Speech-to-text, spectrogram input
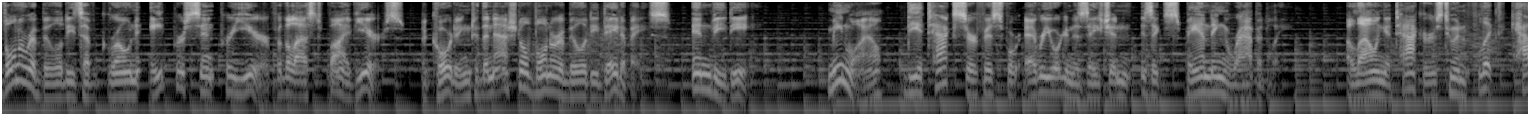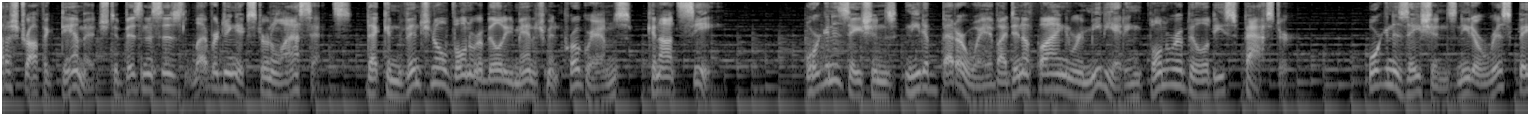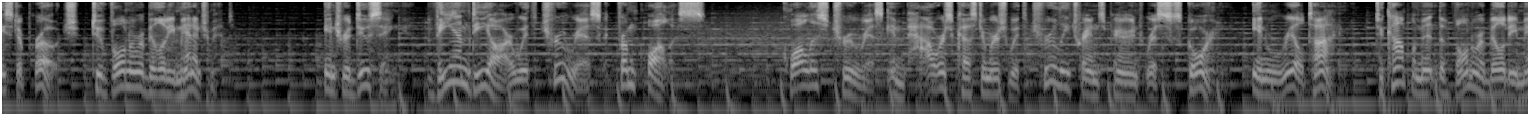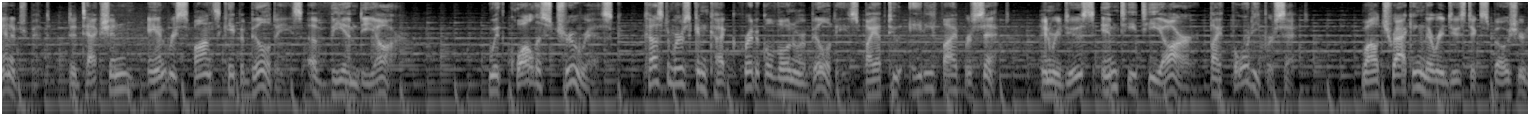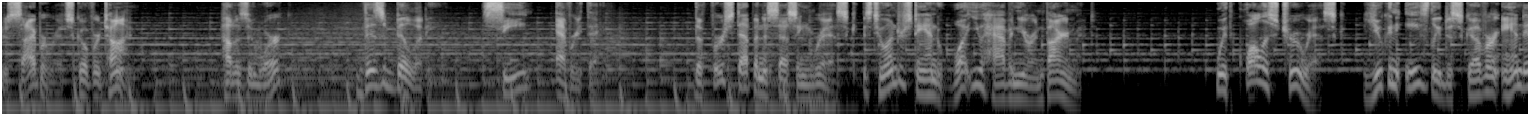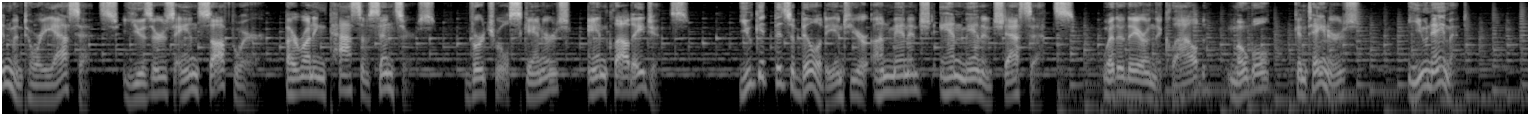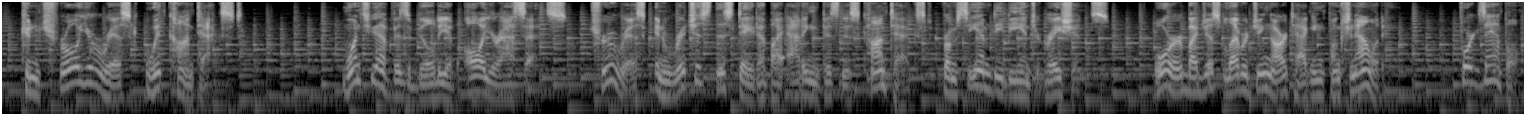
vulnerabilities have grown 8% per year for the last five years, according to the National Vulnerability Database, NVD. Meanwhile, the attack surface for every organization is expanding rapidly, allowing attackers to inflict catastrophic damage to businesses leveraging external assets that conventional vulnerability management programs cannot see. Organizations need a better way of identifying and remediating vulnerabilities faster organizations need a risk-based approach to vulnerability management. Introducing VMDR with TruRisk from Qualys. Qualys TruRisk empowers customers with truly transparent risk scoring in real time to complement the vulnerability management, detection, and response capabilities of VMDR. With Qualys TruRisk, customers can cut critical vulnerabilities by up to 85% and reduce MTTR by 40%, while tracking their reduced exposure to cyber risk over time. How does it work? Visibility. See everything. The first step in assessing risk is to understand what you have in your environment. With Qualys TruRisk, you can easily discover and inventory assets, users, and software by running passive sensors, virtual scanners, and cloud agents you get visibility into your unmanaged and managed assets, whether they are in the cloud, mobile, containers, you name it. Control your risk with context. Once you have visibility of all your assets, TruRisk enriches this data by adding business context from CMDB integrations, or by just leveraging our tagging functionality. For example,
